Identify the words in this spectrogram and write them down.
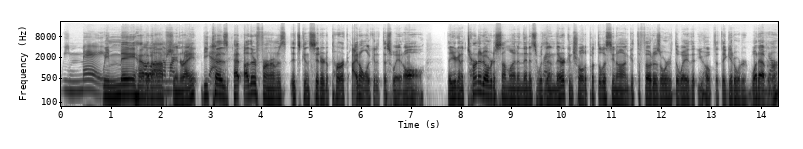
we may. we may have an option, right? Because at other firms, it's considered a perk. I don't look at it this way at all. That you're going to turn it over to someone and then it's within Right. their control to put the listing on, get the photos ordered the way that you hope that they get ordered, whatever. Yeah.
